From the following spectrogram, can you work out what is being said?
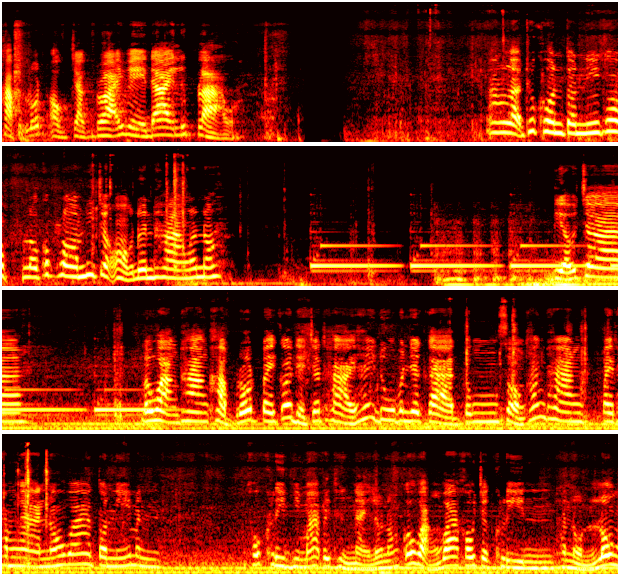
ขับรถออกจาก driveway ได้หรือเปล่าเอาล่ะทุกคนตอนนี้ก็เราก็พร้อมที่จะออกเดินทางแล้วเนาะเดี๋ยวจะระหว่างทางขับรถไปก็เดี๋ยวจะถ่ายให้ดูบรรยากาศตรงสองข้างทางไปทำงานเนาะว่าตอนนี้มัน เขาคลีนหิมะไปถึงไหนแล้วเนาะก็หวังว่าเขาจะคลีนถนนโล่ง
